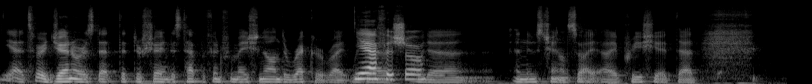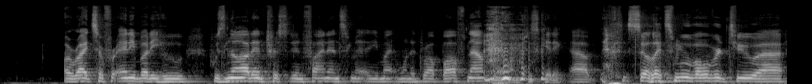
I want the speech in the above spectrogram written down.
yeah, it's very generous that that they're sharing this type of information on the record, right? yeah, a, for sure. With a, a news channel, so I, I appreciate that. All right. So for anybody who who's not interested in finance, you might want to drop off now. No, I'm just kidding. Uh, so let's move over to uh,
